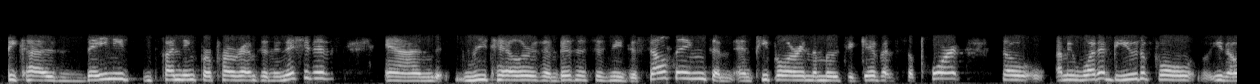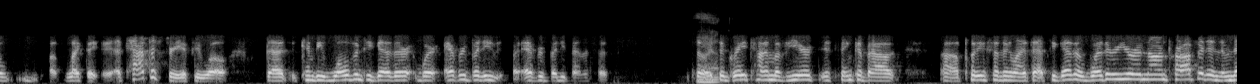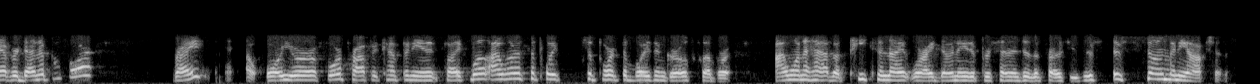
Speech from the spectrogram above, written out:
because they need funding for programs and initiatives and retailers and businesses need to sell things and, and people are in the mood to give and support. So, I mean, what a beautiful, you know, like a, a tapestry, if you will, that can be woven together where everybody everybody benefits. So yeah. it's a great time of year to think about uh, putting something like that together, whether you're a nonprofit and have never done it before, right? Or you're a for-profit company and it's like, well, I want to support support the Boys and Girls Club, or I want to have a pizza night where I donate a percentage of the proceeds. There's there's so many options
